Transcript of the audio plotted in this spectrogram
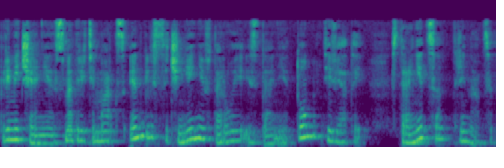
Примечание. Смотрите Маркс Энгельс, сочинение, второе издание, том 9, страница 13.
